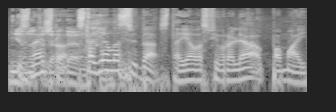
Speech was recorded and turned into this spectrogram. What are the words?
Не, И ну, знаешь что? дорогая Стояла с, да, стояла с февраля по май.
